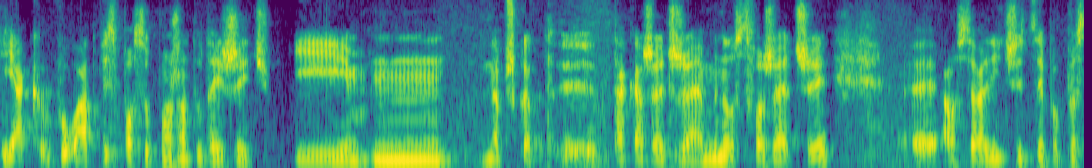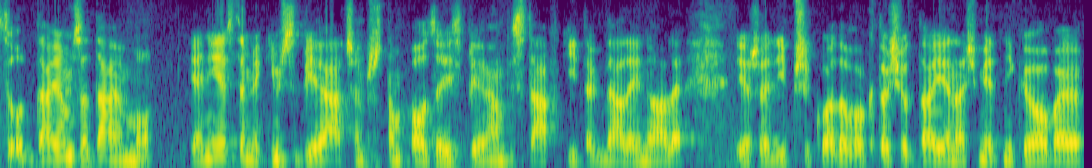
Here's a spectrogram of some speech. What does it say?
jak w łatwy sposób można tutaj żyć. I mm, na przykład y, taka rzecz, że mnóstwo rzeczy y, Australijczycy po prostu oddają za darmo. Ja nie jestem jakimś zbieraczem, że tam chodzę i zbieram wystawki i tak dalej, no ale jeżeli przykładowo ktoś oddaje na śmietnik rower,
